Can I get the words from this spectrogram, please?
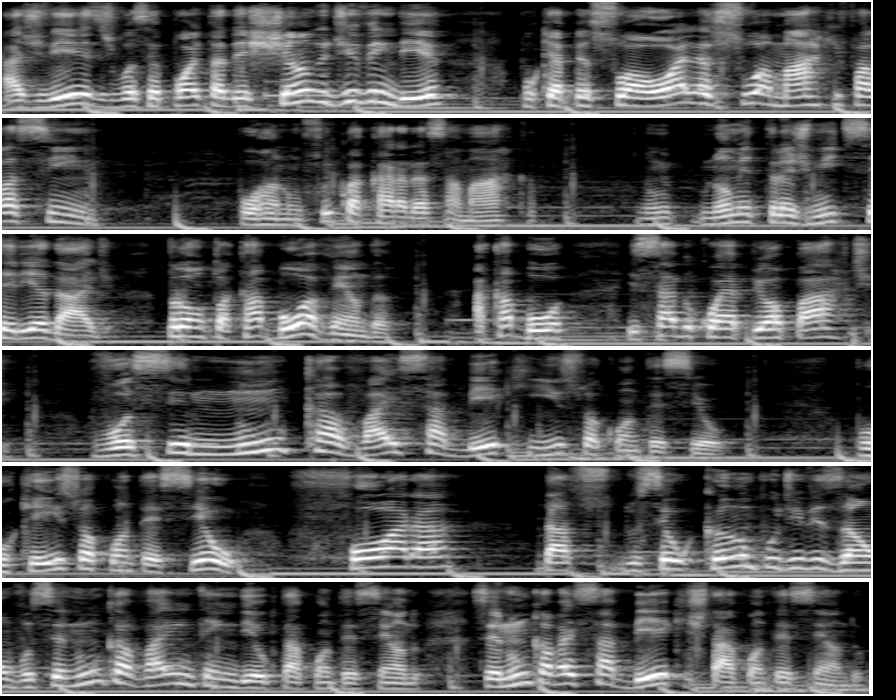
Às vezes você pode estar tá deixando de vender porque a pessoa olha a sua marca e fala assim: Porra, não fui com a cara dessa marca. Não, não me transmite seriedade. Pronto, acabou a venda. Acabou. E sabe qual é a pior parte? Você nunca vai saber que isso aconteceu. Porque isso aconteceu fora da, do seu campo de visão. Você nunca vai entender o que está acontecendo. Você nunca vai saber que está acontecendo.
